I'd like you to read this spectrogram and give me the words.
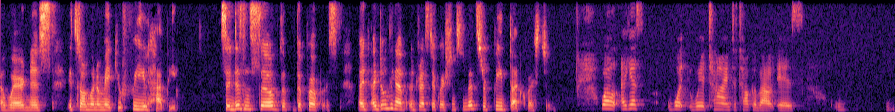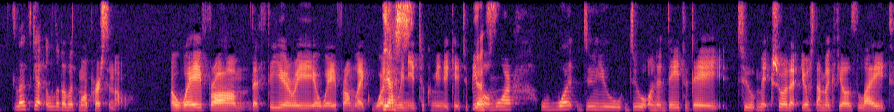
awareness. It's not going to make you feel happy. So it doesn't serve the, the purpose. I, I don't think I've addressed your question. So let's repeat that question. Well, I guess what we're trying to talk about is let's get a little bit more personal away from the theory, away from like what yes. we need to communicate to people, yes. more what do you do on a day to day to make sure that your stomach feels light,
